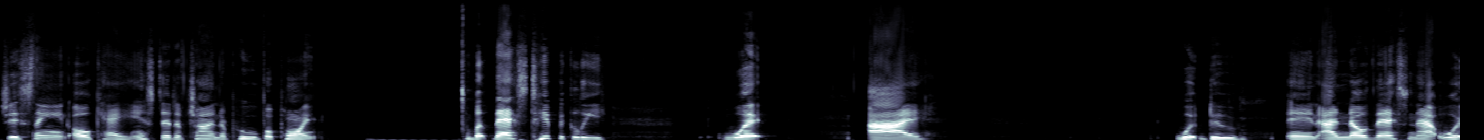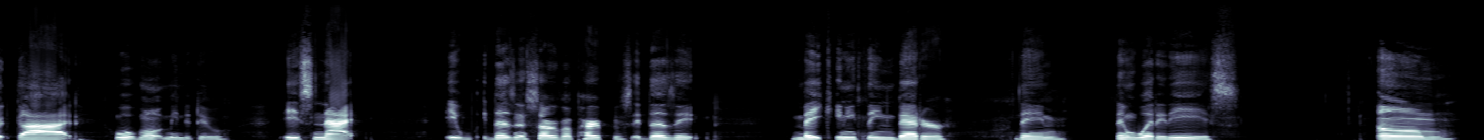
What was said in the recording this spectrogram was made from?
just saying okay instead of trying to prove a point. But that's typically what I would do and I know that's not what God would want me to do. It's not, it, it doesn't serve a purpose. It doesn't make anything better than than what it is. Um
